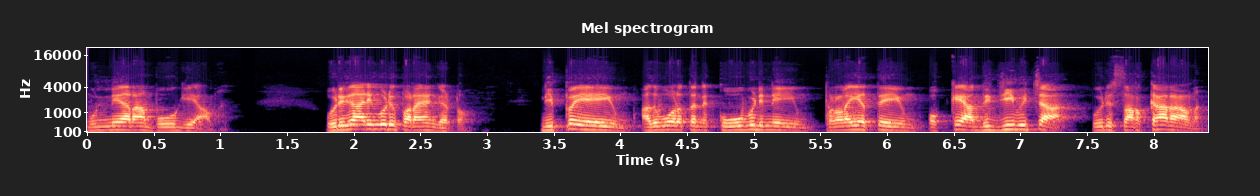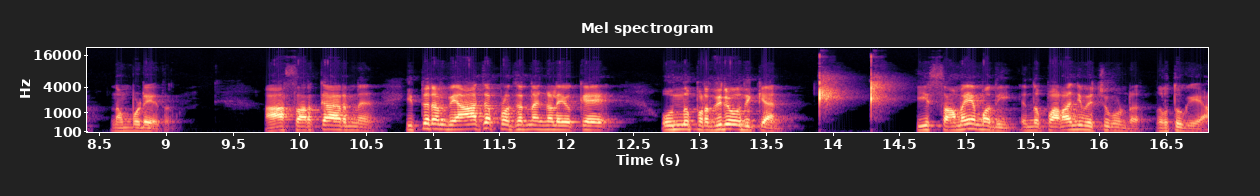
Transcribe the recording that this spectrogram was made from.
മുന്നേറാൻ പോവുകയാണ്. ഒരു കാര്യം കൂടി പറയാൻ കേട്ടോ. നിപ്പയെയും അതുപോലെ തന്നെ കോവിഡിനെയും പ്രളയത്തെയും ഒക്കെ അതിജീവിച്ച ഒരു സർക്കാരാണ് നമ്മുടേത്. ആ സർക്കാരിന് ഇത്തരം വ്യാജ പ്രചരണങ്ങളെയൊക്കെ ഒന്ന് പ്രതിരോധിക്കാൻ ഈ സമയം മതി എന്ന് പറഞ്ഞു വെച്ചുകൊണ്ട് നിർത്തുകയാണ്.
